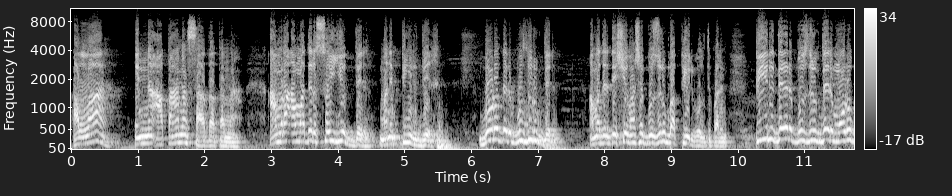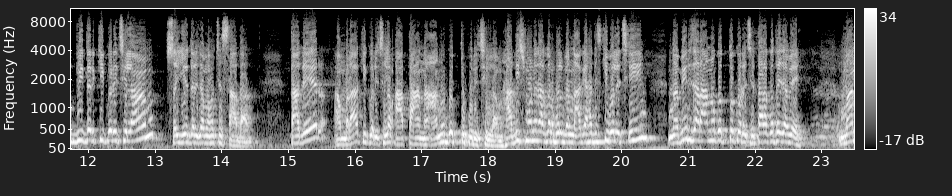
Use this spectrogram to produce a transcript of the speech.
আল্লাহ ইন্না আতানা সাদাতানা। আমরা আমাদের সৈয়দদের মানে পীরদের, বড়দের, বুজুর্গদের, আমাদের দেশীয় ভাষায় বুজুর্গ বা পীর বলতে পারেন। পীরদের, বুজুর্গদের, মরুব্বীদের কি করেছিলাম? সৈয়দের জামা হচ্ছে সাদাত। তাদের আমরা কি করেছিলাম? আতানা আনুগত্য করেছিলাম। হাদিস মনে রাখবেন বলবেন না, আগে হাদিস কি বলেছি? নবীর যারা আনুগত্য করেছে তারা কোথায় যাবে? মান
